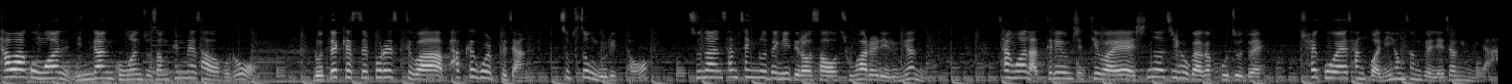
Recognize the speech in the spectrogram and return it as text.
사화공원 민간공원 조성 특례 사업으로 롯데캐슬 포레스트와 파크 골프장, 숲속 놀이터, 순환 산책로 등이 들어서 조화를 이루면 창원 아트리움 시티와의 시너지 효과가 고조돼 최고의 상권이 형성될 예정입니다.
